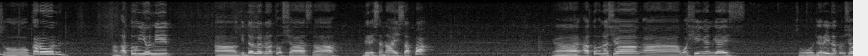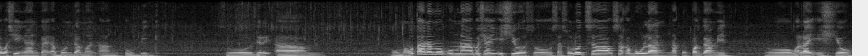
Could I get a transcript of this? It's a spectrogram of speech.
So, karon ang atong unit, uh, gidala nato siya sa diri sa naay sapa. Uh, ato na siyang uh, washingan guys. So, diri na to siya washingan kay abunda man ang tubig. So, diri um kung mangutana mo kung naa ba siya issue, so sa sulod sa usa ka bulan na kung paggamit, So, walay issue.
